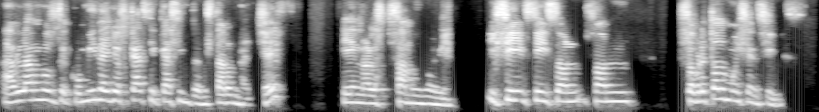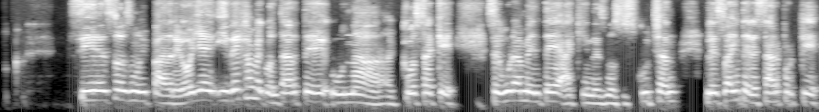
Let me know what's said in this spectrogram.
hablamos de comida, ellos casi, casi entrevistaron al chef, y nos las pasamos muy bien. Y sí, sí, son, son sobre todo muy sensibles. Sí, eso es muy padre. Oye, y déjame contarte una cosa que seguramente a quienes nos escuchan les va a interesar porque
